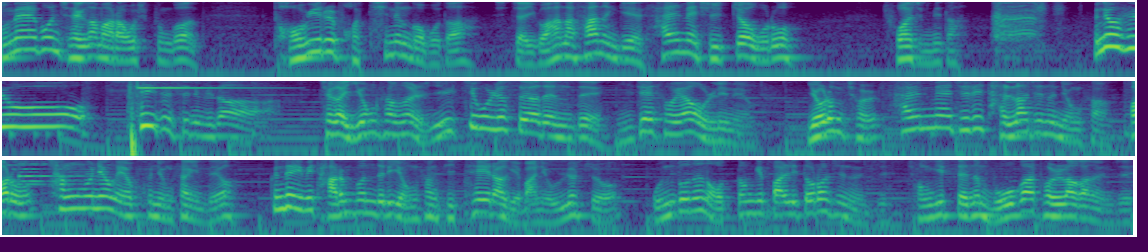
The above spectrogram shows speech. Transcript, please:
구매해본 제가 말하고 싶은 건 더위를 버티는 것보다 진짜 이거 하나 사는 게 삶의 질적으로 좋아집니다. 안녕하세요. 테이즈신입니다. 제가 이 영상을 일찍 올렸어야 되는데 이제서야 올리네요. 여름철 삶의 질이 달라지는 영상 바로 창문형 에어컨 영상인데요. 근데 이미 다른 분들이 영상 디테일하게 많이 올렸죠. 온도는 어떤 게 빨리 떨어지는지, 전기세는 뭐가 덜 나가는지,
